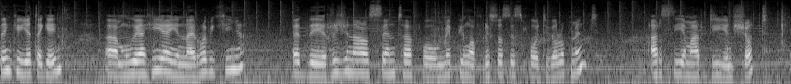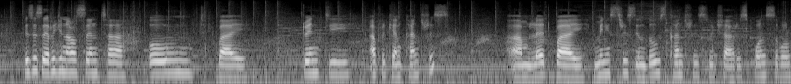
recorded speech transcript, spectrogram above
Thank you yet again. Um, we are here in Nairobi, Kenya, at the Regional Center for Mapping of Resources for Development, RCMRD in short. This is a regional center owned by 20 African countries, um, led by ministries in those countries which are responsible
